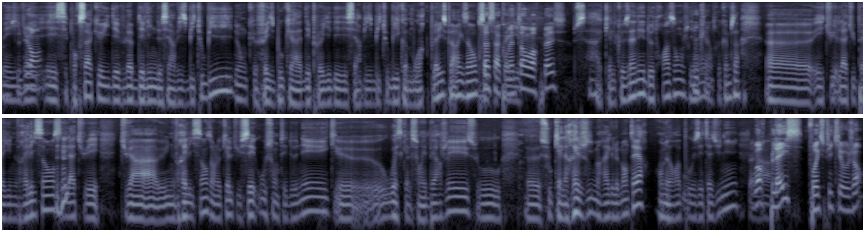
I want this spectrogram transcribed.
Mais c'est dur. va- hein. Et c'est pour ça qu'ils développent des lignes de services B2B. Donc euh, Facebook a déployé des services B2B comme Workplace par exemple. Ça, ça a combien de temps Workplace? Ça a quelques années, 2-3 ans, je dirais, Ok. un truc comme ça. Euh, et tu, là, tu payes une vraie licence. Mhm. Et là, tu, es, tu as une vraie licence dans laquelle tu sais où sont tes données, que- où est-ce qu'elles sont hébergées, sous, euh, sous quel régime réglementaire, en Europe ou aux États-Unis. Workplace, pour expliquer aux gens,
